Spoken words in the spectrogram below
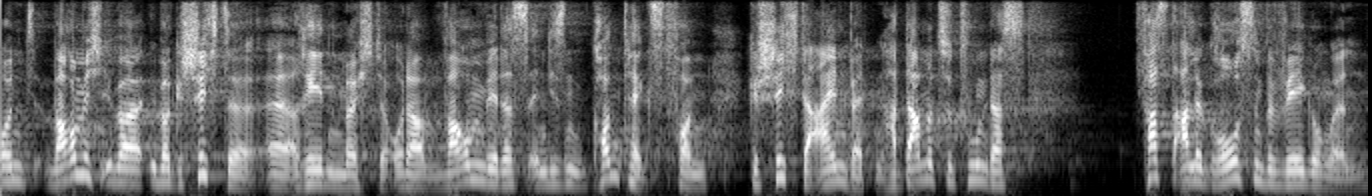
Und warum ich über, über Geschichte äh, reden möchte oder warum wir das in diesen Kontext von Geschichte einbetten, hat damit zu tun, dass fast alle großen Bewegungen,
